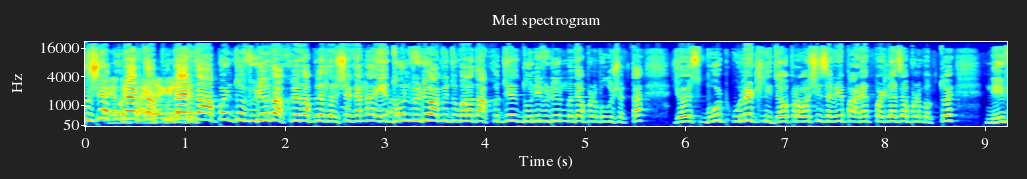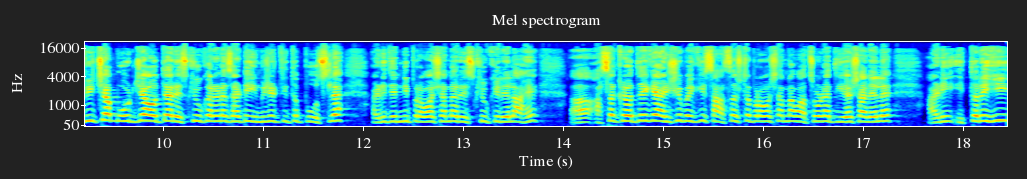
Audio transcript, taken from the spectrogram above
कृष्णा पुन्हा एकदा पुन्हा एकदा आपण तो व्हिडिओ दाखवूयात आपल्या दर्शकांना. हे दोन व्हिडिओ आम्ही तुम्हाला दाखवतो दोन्ही व्हिडिओमध्ये आपण बघू शकता. ज्यावेळेस बोट उलटली तेव्हा प्रवासी सगळे पाण्यात पडल्याचं आपण बघतोय. नेव्हीच्या बोट ज्या होत्या रेस्क्यू करण्यासाठी इमिजिएट तिथं पोहोचल्या आणि त्यांनी प्रवाशांना रेस्क्यू केलेलं आहे. असं कळतंय की ऐंशीपैकी सहासष्ट प्रवाशांना वाचवण्यात यश आलेलं आहे आणि इतरही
